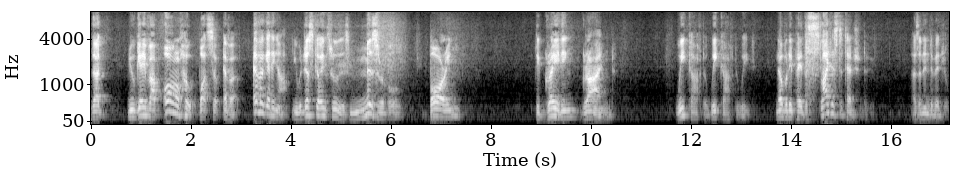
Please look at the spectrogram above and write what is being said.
that you gave up all hope whatsoever, ever getting out. You were just going through this miserable, boring, degrading grind, week after week after week. Nobody paid the slightest attention to you as an individual.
